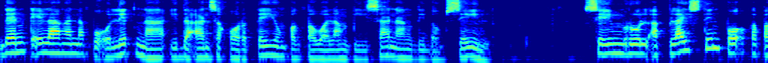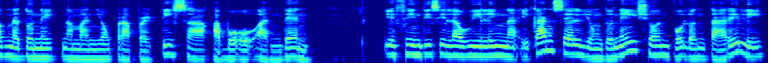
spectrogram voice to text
then kailangan na po ulit na idaan sa korte yung pagpawalang bisa ng deed of sale. Same rule applies din po kapag na-donate naman yung property sa kabuuan din. If hindi sila willing na i-cancel yung donation voluntarily,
